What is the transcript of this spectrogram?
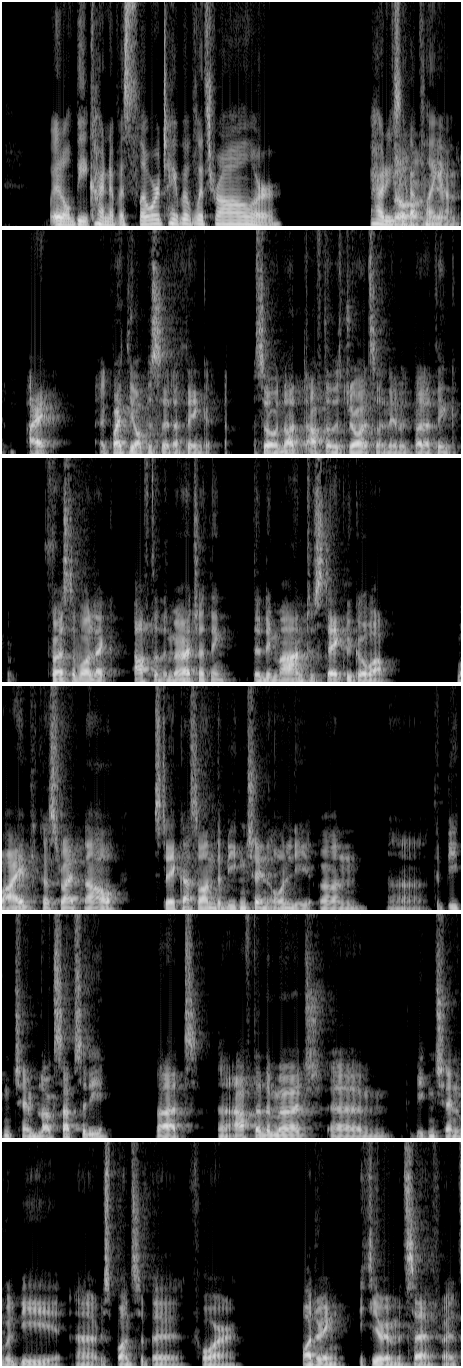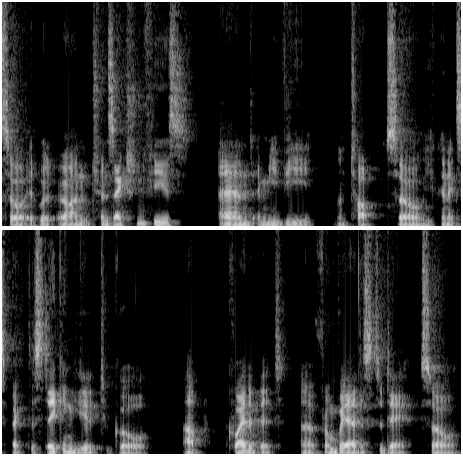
it'll be kind of a slower type of withdrawal, or how do you no, see that playing I mean, out? I quite the opposite. I think so. Not after withdrawals, I never, but I think first of all, like after the merge, I think the demand to stake will go up. Why? Because right now, stakers on the Beacon chain only earn uh, the Beacon chain block subsidy. But uh, after the merge, um, the Beacon chain will be uh, responsible for ordering Ethereum itself, right? So it will earn transaction fees and MEV on top. So you can expect the staking yield to go up quite a bit uh, from where it is today. So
